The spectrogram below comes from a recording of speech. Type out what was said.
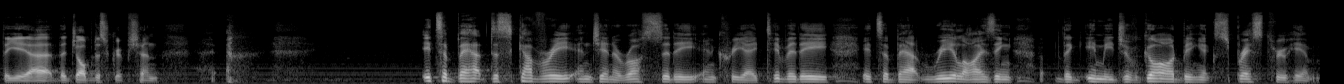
the, uh, the job description. It's about discovery and generosity and creativity. It's about realizing the image of God being expressed through him.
